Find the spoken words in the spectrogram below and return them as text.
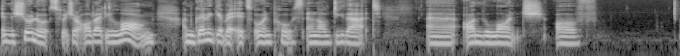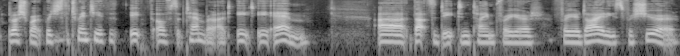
in the show notes, which are already long, I'm going to give it its own post and I'll do that uh, on the launch of Brushwork, which is the 28th of September at 8 a.m. Uh, that's a date and time for your for your diaries for sure.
